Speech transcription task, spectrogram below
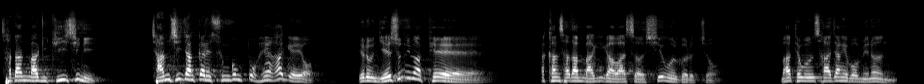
사단 마귀 귀신이 잠시 잠깐의 성공도 해하게 해요. 여러분 예수님 앞에 악한 사단 마귀가 와서 시험을 걸었죠. 마태복음 4장에 보면은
